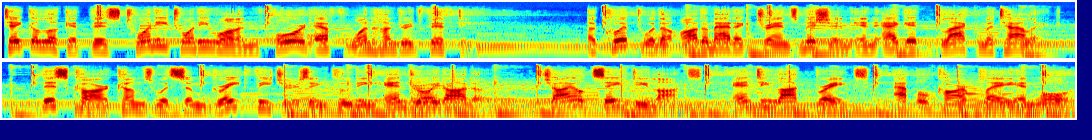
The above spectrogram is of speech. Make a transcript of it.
Take a look at this 2021 Ford F-150. Equipped with an automatic transmission in agate black metallic. This car comes with some great features including Android Auto, child safety locks, anti-lock brakes, Apple CarPlay and more.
